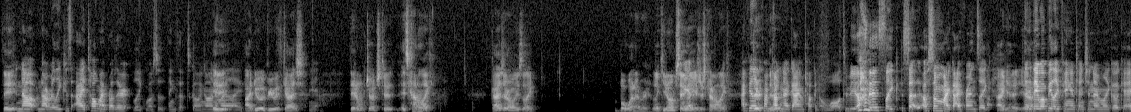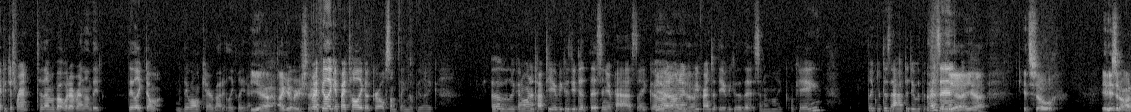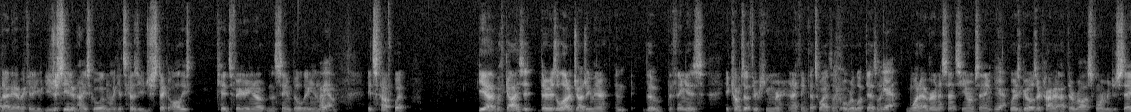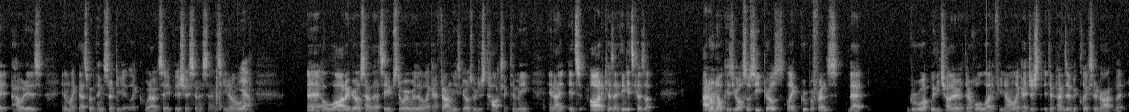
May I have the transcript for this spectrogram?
They not not really because I tell my brother like most of the things that's going on in my life. I do agree with guys. Yeah. They don't judge to. It's kind of like guys are always like, but whatever. Like you know what I'm saying? Yeah. Like it's just kind of like I feel like if I'm talking to a guy, I'm talking to a wall. To be honest, like so, uh, some of my guy friends, like I get it. they, Yeah. they won't be like paying attention. I'm like, okay, I could just rant to them about whatever, and then they, they like don't, they won't care about it like later. yeah, I get what you're saying. But I feel like if I tell like a girl something, they'll be like, oh, like I don't want to talk to you because you did this in your past. Like, oh, I don't want yeah. to be friends with you because of this, and I'm like, okay, like what does that have to do with the present? Yeah, yeah. It's so. It is an odd dynamic, and you you just see it in high school, and like it's because you just stick all these kids figuring it out in the same building, and Oh like yeah. it's tough. But yeah, with guys, it there is a lot of judging there, and the the thing is, it comes out through humor, and I think that's why it's like overlooked as like yeah. whatever in a sense. You know what I'm saying? Yeah. Whereas girls are kind of at their rawest form and just say it how it is, and like that's when things start to get like what I would say vicious in a sense. You know? Yeah. Like, and a lot of girls have that same story where they're like, I found these girls were just toxic to me, and I it's odd because I think it's because like, uh, I don't know because you also see girls like group of friends that grew up with each other their whole life. You know, like I just it depends if it clicks or not, but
